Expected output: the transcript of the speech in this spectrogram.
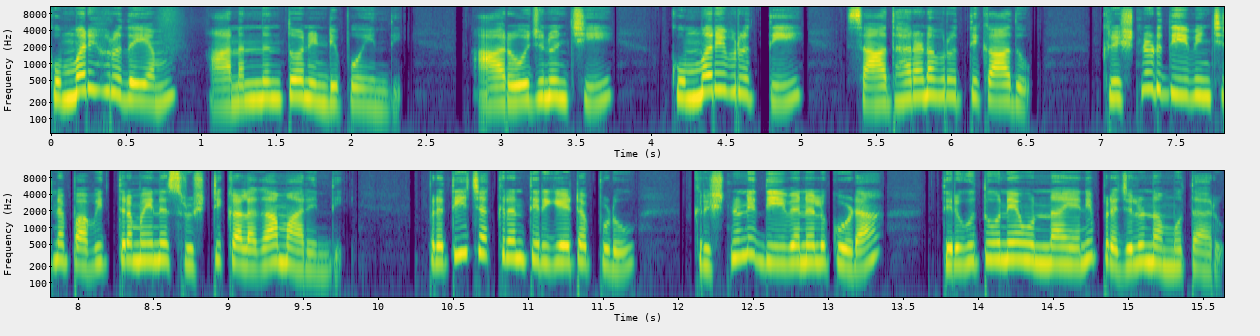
కుమ్మరి హృదయం ఆనందంతో నిండిపోయింది. ఆ రోజునుంచి కుమ్మరి వృత్తి సాధారణ వృత్తి కాదు. కృష్ణుడు దీవించిన పవిత్రమైన సృష్టి కళగా మారింది. ప్రతీ చక్రం తిరిగేటప్పుడు కృష్ణుని దీవెనలు కూడా తిరుగుతూనే ఉన్నాయని ప్రజలు నమ్ముతారు.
